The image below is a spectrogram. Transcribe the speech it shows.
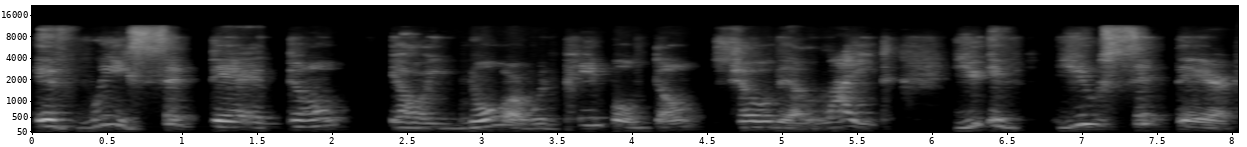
If we sit there and don't or ignore when people don't show their light. You, if you sit there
